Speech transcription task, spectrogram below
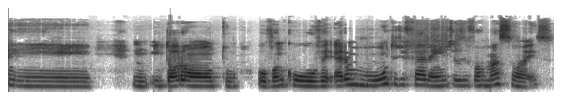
em, em, Toronto ou Vancouver, eram muito diferentes as informações.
